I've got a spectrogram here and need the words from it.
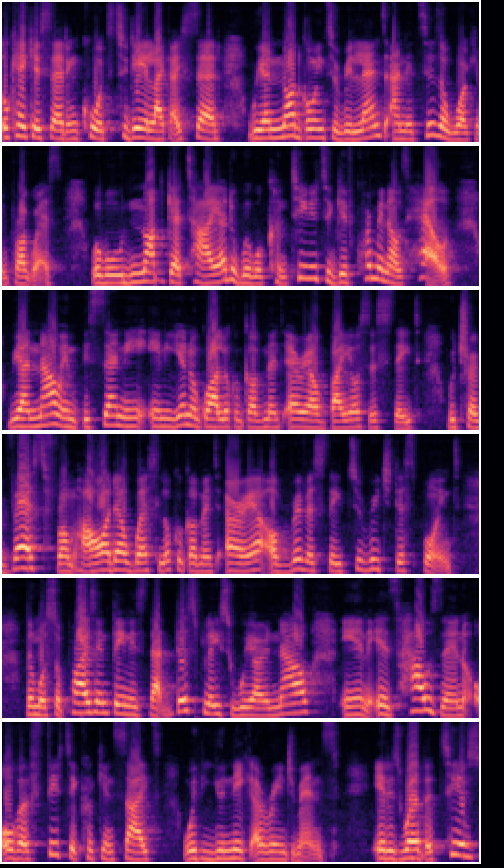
Okeke said in quote, today, like I said, we are not going to relent and it is a work in progress. We will not get tired. We will continue to give criminals hell. We are now in Biseni in Yenagoa local government area of Bayelsa State. We traversed from Ahoada West local government area of River State to reach this point. The most surprising thing is that this place we are now in is housing over 50 cooking sites with unique arrangements. It is where the thieves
